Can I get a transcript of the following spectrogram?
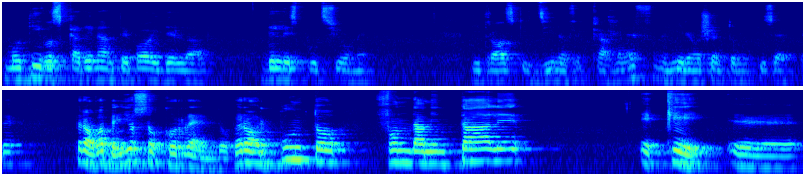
motivo scatenante poi dell'espulsione di Trotsky, Zinov e Kamenev nel 1927. Però vabbè, io sto correndo, però il punto fondamentale è che eh,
